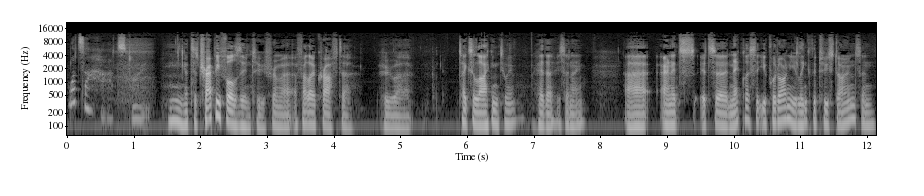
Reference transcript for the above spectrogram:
What's a heartstone? Hmm, it's a trap he falls into from a, a fellow crafter who uh, takes a liking to him. Heather is her name, uh, and it's it's a necklace that you put on. You link the two stones, and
